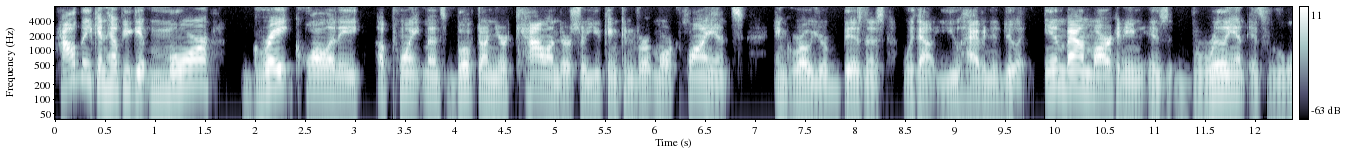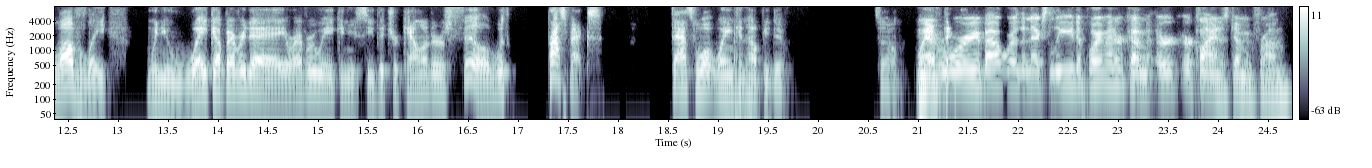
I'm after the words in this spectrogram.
how they can help you get more great quality appointments booked on your calendar so you can convert more clients and grow your business without you having to do it. Inbound marketing is brilliant. It's lovely when you wake up every day or every week and you see that your calendar is filled with prospects. That's what Wayne can help you do. So Wayne, never th- worry about where the next lead appointment or coming or, or client is coming from.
